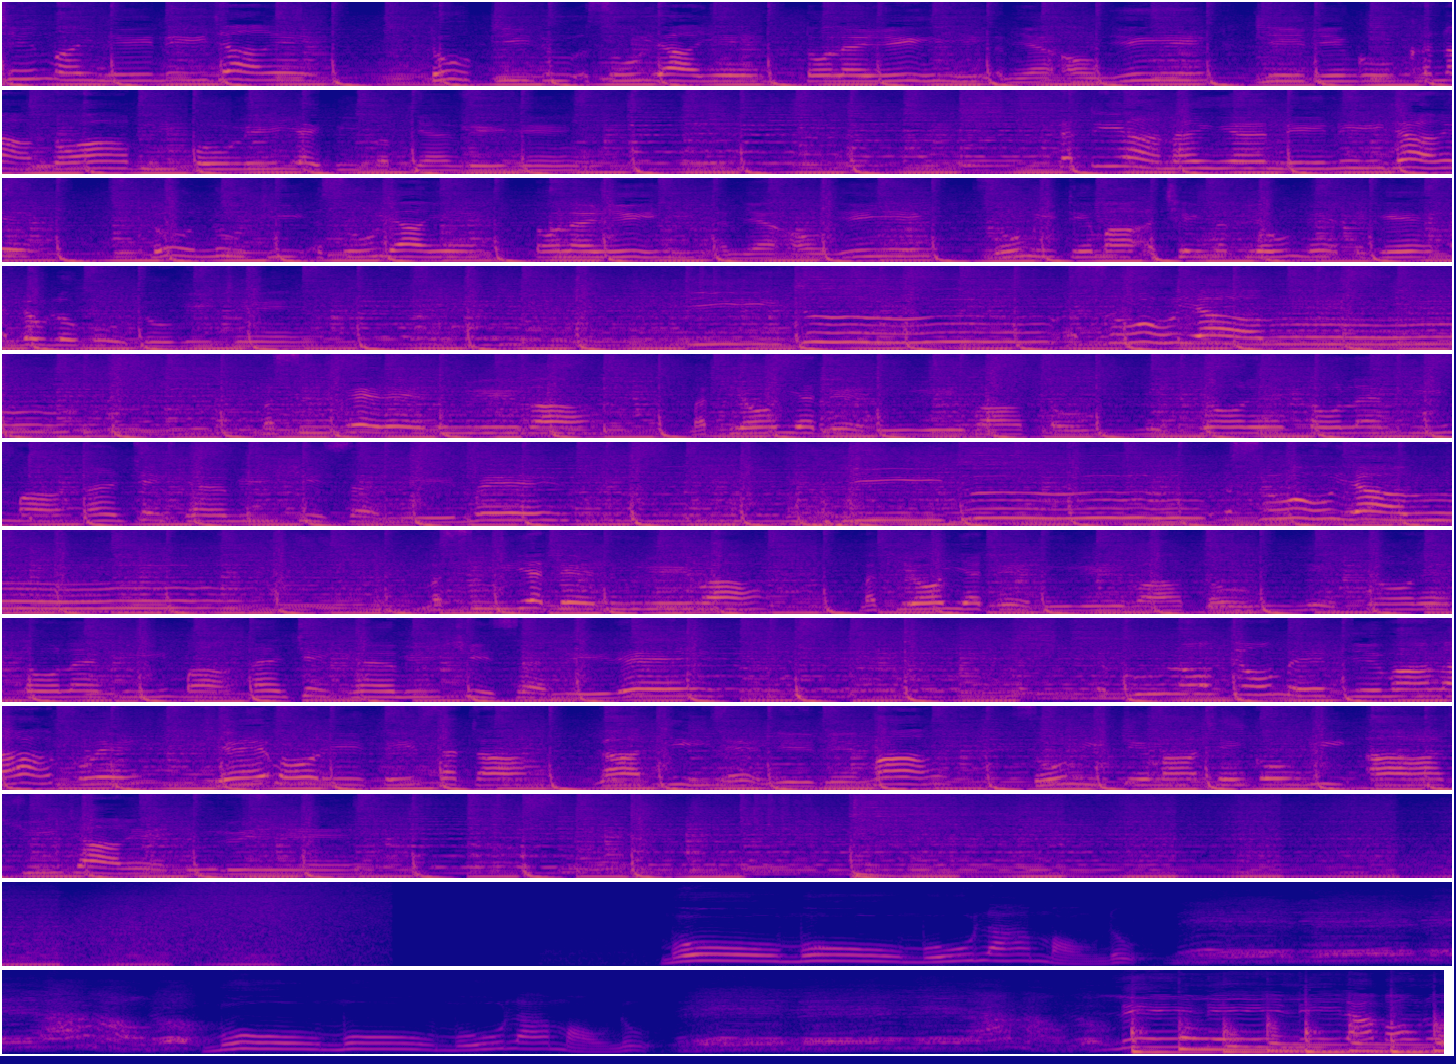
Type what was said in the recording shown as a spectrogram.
ချင်းမိုင်းနေနေကြတယ်တို့ပြည်သူအစိုးရရဲ့တော်လန်ရေးအမြန်အောင်ရေးရေပြင်ကိုခဏသွားပြီးပုံလေးရိုက်ပြီးမပြန်သေးခြင်းတတိယနိုင်ငံနေနေကြတယ်တို့နုတီအစိုးရရဲ့တော်လန်ရေးအမြန်အောင်ရေးဇုံးမီတင်မှာအချိန်မပြုံးနဲ့တကယ်အလုပ်လုပ်ဖို့လိုပြီးခြင်းပြည်သူအစိုးရကိုမစု ခဲ့တဲ့သူတွေပါမပြောရတဲ့သူတွေပါတုံးနှစ်ပြောတဲ့တော်လန်ပြီးမှအန်ချိတ်ခံပြီးရှေ့ဆက်နေမယ်ပြည်သူအစိုးရကိုမစုရတဲ့သူတွေပါမပြောရတဲ့သူတွေပါတုံးနှစ်ပြောတဲ့တော်လန်ပြီးမှအန်ချိတ်ခံပြီးရှေ့ဆက်နေတယ်အခုတော့ပြောမေပြင်မာလားကွယ် ရဲဘော်တွေသေးစတာလာကြည့်လေမြေပြင်မှာဇုံးမီတင်မှာချိန်ကုန်ပြီးအာရွှီကြတဲ့သူတွေရဲ့မိုးမိုးမိုးလားမောင်တို့လေလေလေလားမောင်တို့မိုးမိုးမိုးလားမောင်တို့လေးလေးလေးလားမောင်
